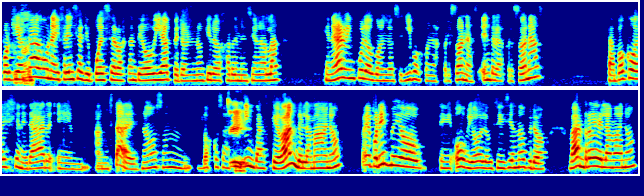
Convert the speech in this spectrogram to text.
Porque acá hago una diferencia que puede ser bastante obvia, pero no quiero dejar de mencionarla. Generar vínculo con los equipos, con las personas, entre las personas, tampoco es generar em, amistades, ¿no? Son dos cosas distintas que van de la mano. por ahí es medio eh, obvio lo que estoy diciendo, pero van re de la mano,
